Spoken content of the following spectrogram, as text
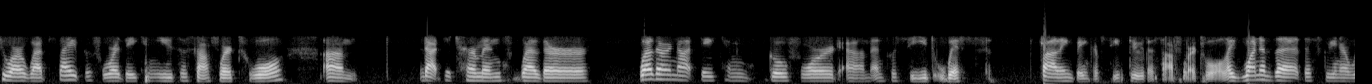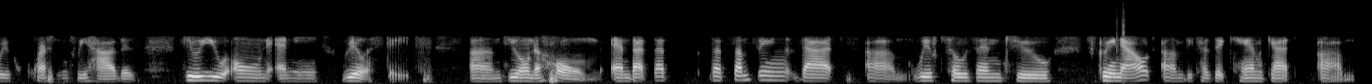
to our website before they can use the software tool, um, that determines whether whether or not they can go forward um, and proceed with filing bankruptcy through the software tool. Like one of the the screener we, questions we have is, do you own any real estate? Um, do you own a home? And that that that's something that um, we've chosen to screen out um, because it can get um,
